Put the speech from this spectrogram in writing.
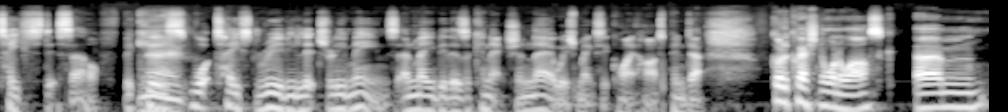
taste itself because No. what taste really literally means. And maybe there's a connection there which makes it quite hard to pin down. I've got a question I want to ask. Um,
